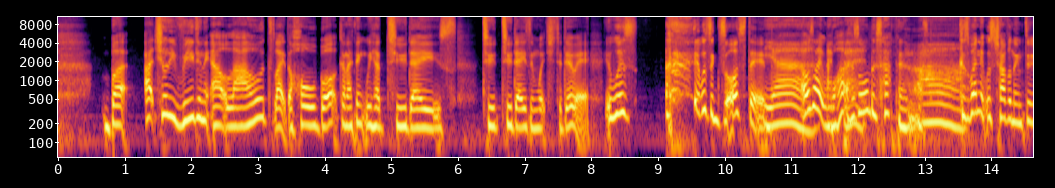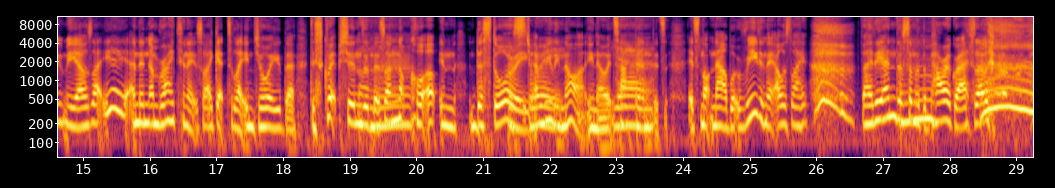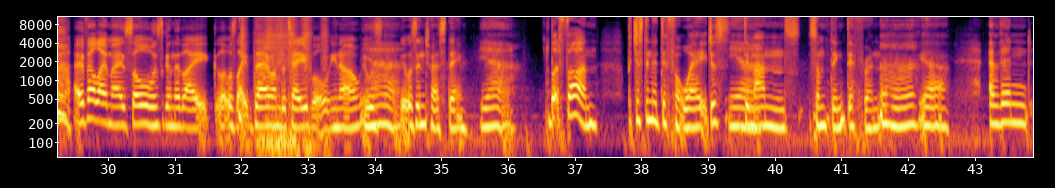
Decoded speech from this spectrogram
But actually reading it out loud, like the whole book, and I think we had two days, two two days in which to do it. It was. it was exhausting. Yeah, I was like, what has all this happened? Ah. Because when it was traveling through me, I was like, yeah, yeah. And then I'm writing it, so I get to like enjoy the descriptions and the, so I'm not caught up in the story. I'm really not. You know, it's Yeah. happened. It's it's not now. But reading it, I was like, by the end of some of the paragraphs, I, was- I felt like my soul was gonna like it was like there on the table. You know, it Yeah. was it was interesting, yeah, but fun. But just in a different way. It just Yeah. demands something different. Uh-huh. Yeah. and then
